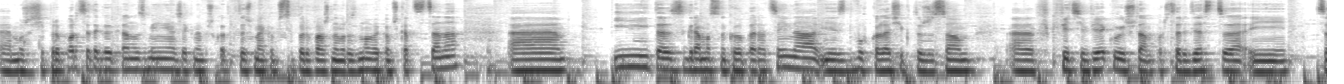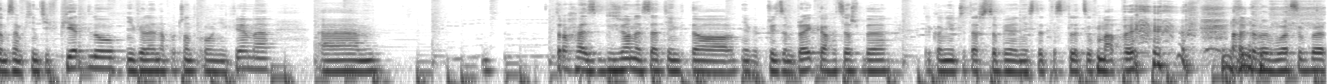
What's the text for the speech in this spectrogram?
e, może się proporcja tego ekranu zmieniać, jak na przykład ktoś ma jakąś super ważną rozmowę, jakąś cutscenę. I to jest gra mocno kooperacyjna. Jest dwóch kolesi, którzy są e, w kwiecie wieku, już tam po 40 i są zamknięci w pierdlu. Niewiele na początku o nich wiemy. Um, trochę zbliżony setting do, nie wiem, Prison Breaka chociażby, tylko nie czytasz sobie niestety z pleców mapy, ale to by było super.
